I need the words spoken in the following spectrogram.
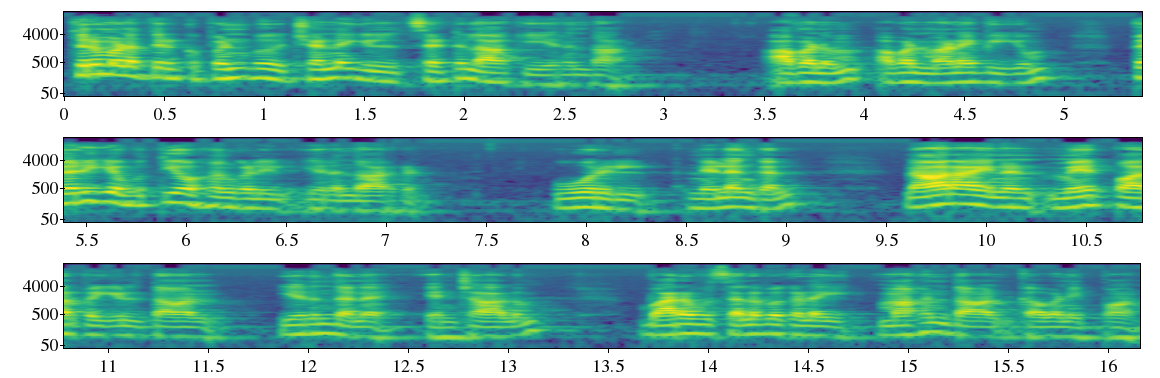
திருமணத்திற்கு பின்பு சென்னையில் செட்டில் ஆகி இருந்தான் அவனும் அவன் மனைவியும் பெரிய உத்தியோகங்களில் இருந்தார்கள். ஊரில் நிலங்கள் நாராயணன் மேற்பார்வையில் தான் இருந்தன என்றாலும் வரவு செலவுகளை மகன்தான் கவனிப்பான்.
